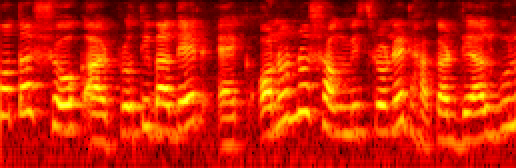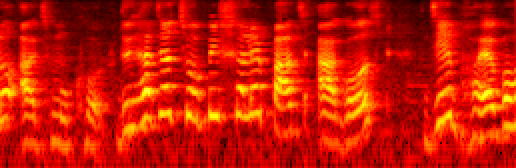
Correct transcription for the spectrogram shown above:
নীরবতা শোক আর প্রতিবাদের এক অনন্য সংমিশ্রণে ঢাকার দেয়ালগুলো আজ মুখর। দুই হাজার চব্বিশ সালের পাঁচ আগস্ট যে ভয়াবহ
